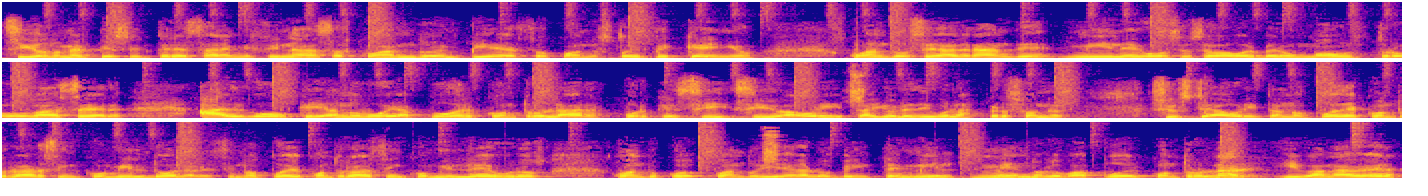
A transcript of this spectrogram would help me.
Si yo no me empiezo a interesar en mis finanzas cuando empiezo, cuando estoy pequeño, cuando sea grande, mi negocio se va a volver un monstruo, va a ser algo que ya no voy a poder controlar, porque si, si yo ahorita, yo le digo a las personas, si usted ahorita no puede controlar 5 mil dólares, si no puede controlar 5 mil euros, cuando, cuando llega a los 20 mil, menos lo va a poder controlar. Y van a haber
